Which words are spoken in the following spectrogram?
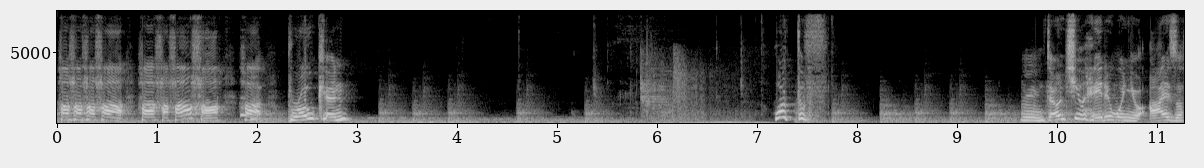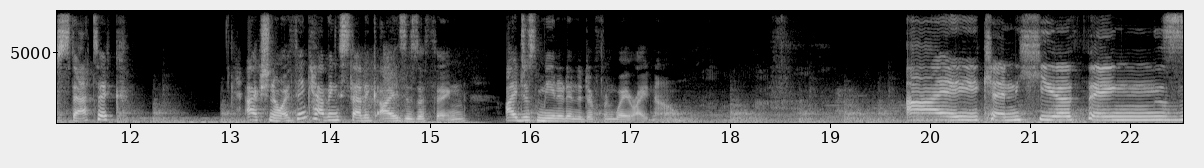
ha ha ha ha ha ha ha ha ha. Broken. What the f- Hmm, don't you hate it when your eyes are static? Actually, no, I think having static eyes is a thing. I just mean it in a different way right now. I can hear things.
